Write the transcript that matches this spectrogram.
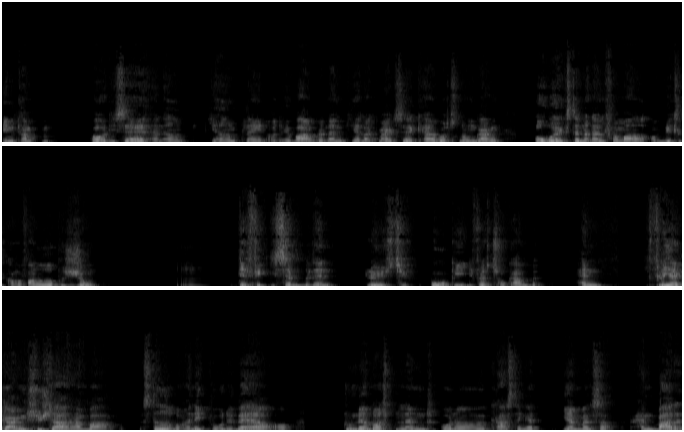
inden kampen, hvor de sagde, at han havde, de havde en plan, og det var blandt andet, de har lagt mærke til, at Kerberos nogle gange overextender alt for meget, og virkelig kommer frem ud af position. Mm. Det fik de simpelthen løst til UG i de første to kampe. Han, flere gange synes jeg, at han var steder, hvor han ikke burde være, og du nævnte også blandt andet under casting, at jamen altså, han var der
